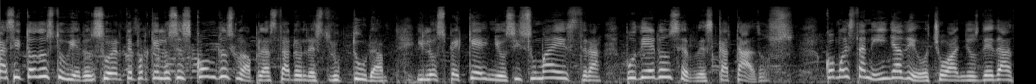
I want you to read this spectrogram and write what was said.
Casi todos tuvieron suerte porque los escombros no aplastaron la estructura y los pequeños y su maestra pudieron ser rescatados, como esta niña de 8 años de edad,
